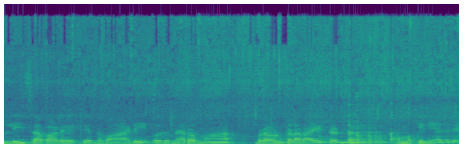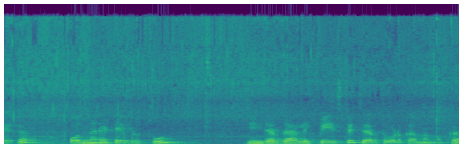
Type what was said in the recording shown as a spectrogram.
ഉള്ളിയും സവാളയൊക്കെ ഒന്ന് വാടി ഒരു നിറം ബ്രൗൺ കളറായിട്ടുണ്ട്. നമുക്കിനി അതിലേക്ക് ഒന്നര table spoon ginger garlic paste ചേർത്ത് കൊടുക്കാം നമുക്ക്.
